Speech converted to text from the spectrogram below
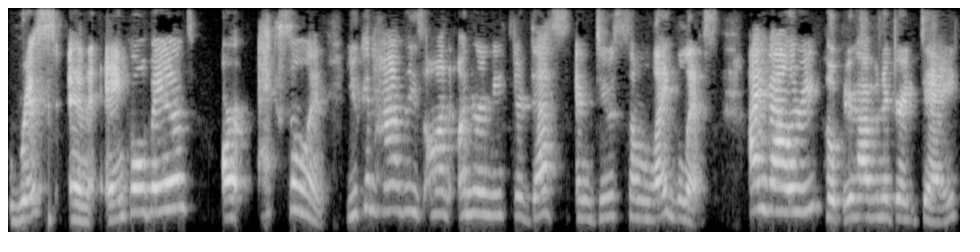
wrist and ankle bands are excellent. You can have these on underneath your desk and do some leg lifts. Hi Valerie, hope you're having a great day.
